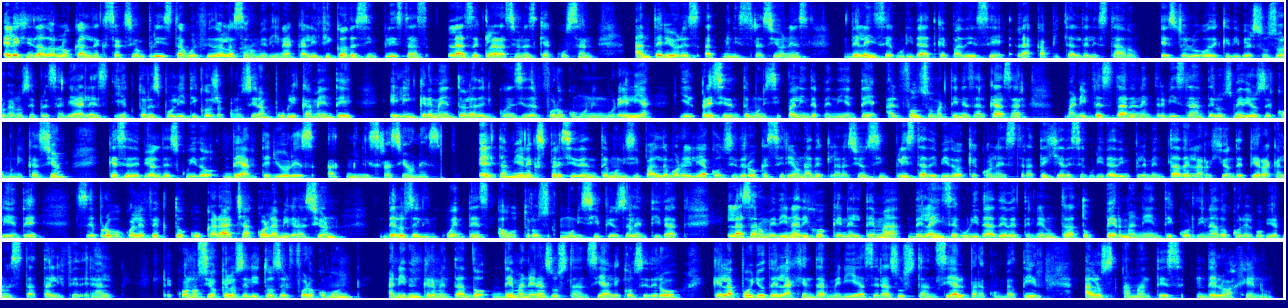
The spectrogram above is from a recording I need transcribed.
El legislador local de extracción priista, Wilfrido Lázaro Medina, calificó de simplistas las declaraciones que acusan anteriores administraciones de la inseguridad que padece la capital del estado. Esto luego de que diversos órganos empresariales y actores políticos reconocieran públicamente el incremento de la delincuencia del Foro Común en Morelia y el presidente municipal independiente Alfonso Martínez Alcázar manifestar en entrevista ante los medios de comunicación que se debió al descuido de anteriores administraciones. El también expresidente municipal de Morelia consideró que sería una declaración simplista debido a que con la estrategia de seguridad implementada en la región de Tierra Caliente se provocó el efecto cucaracha con la migración de los delincuentes a otros municipios de la entidad. Lázaro Medina dijo que en el tema de la inseguridad debe tener un trato permanente y coordinado con el gobierno estatal y federal. Reconoció que los delitos del fuero común han ido incrementando de manera sustancial y consideró que el apoyo de la Gendarmería será sustancial para combatir a los amantes de lo ajeno.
